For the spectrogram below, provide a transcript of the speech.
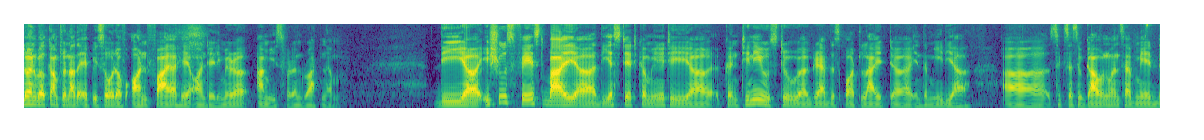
Hello and welcome to another episode of On Fire here on Daily Mirror. I'm Easwaran Rutnam. The uh, issues faced by uh, the estate community uh, continues to uh, grab the spotlight uh, in the media. Uh, successive governments have made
